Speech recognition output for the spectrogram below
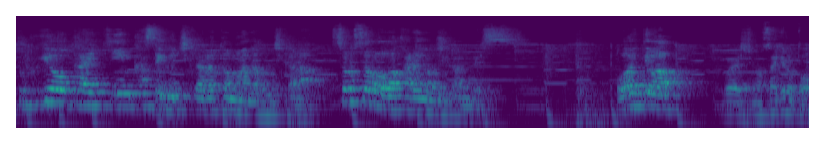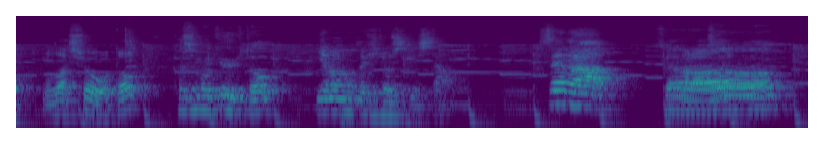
副業解禁、稼ぐ力と学ぶ力。そろそろお別れの時間です。お相手は小林正宏と、野田翔吾と、鹿島教育と、山本博史でした。さよなら。さよならさよなら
